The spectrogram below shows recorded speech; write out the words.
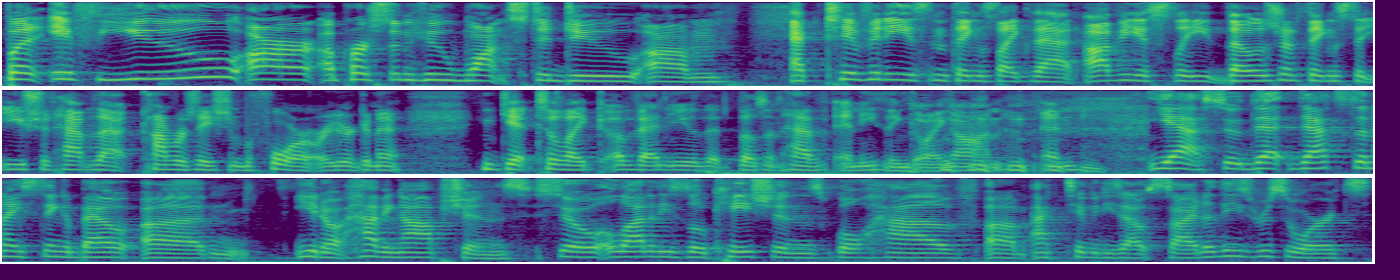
but if you are a person who wants to do um, activities and things like that, obviously those are things that you should have that conversation before, or you're gonna get to like a venue that doesn't have anything going on. and yeah so that that's the nice thing about um, you know having options so a lot of these locations will have um, activities outside of these resorts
